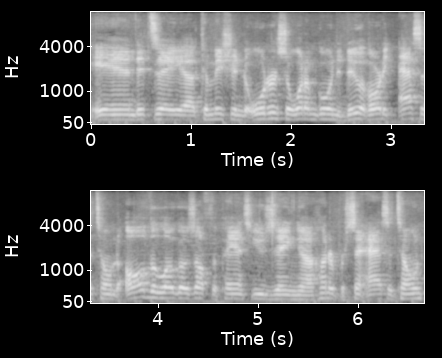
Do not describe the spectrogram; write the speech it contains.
And it's a uh, commissioned order, so what I'm going to do, I've already acetoned all the logos off the pants using 100% uh, acetone,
